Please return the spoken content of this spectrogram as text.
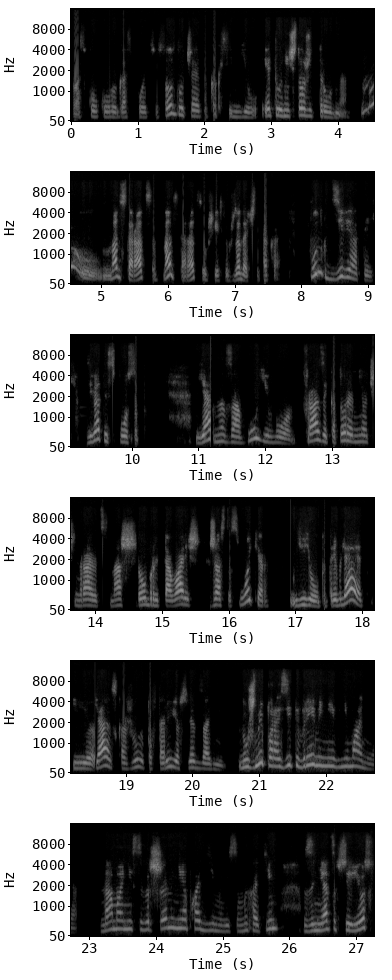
поскольку Господь создал человека как семью. Это уничтожить трудно. Ну, надо стараться, надо стараться уж, если уж задача такая. Пункт девятый, девятый способ. Я назову его фразой, которая мне очень нравится. Наш добрый товарищ Джастас Уокер ее употребляет, и я скажу и повторю ее вслед за ним. Нужны паразиты времени и внимания. Нам они совершенно необходимы, если мы хотим заняться всерьез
